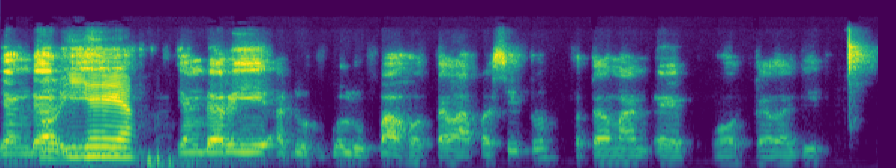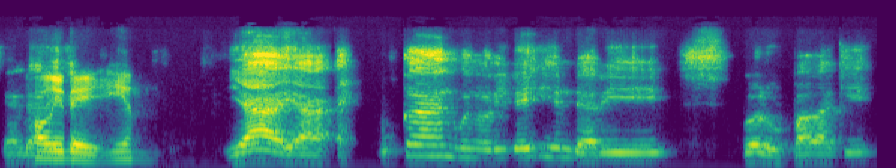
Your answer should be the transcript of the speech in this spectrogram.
Yang dari Oh iya yang yang dari aduh gue lupa hotel apa sih tuh? Hotel man eh hotel lagi. Yang dari Holiday Inn. Ya, ya. Eh, bukan, Holiday Inn dari gue lupa lagi.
